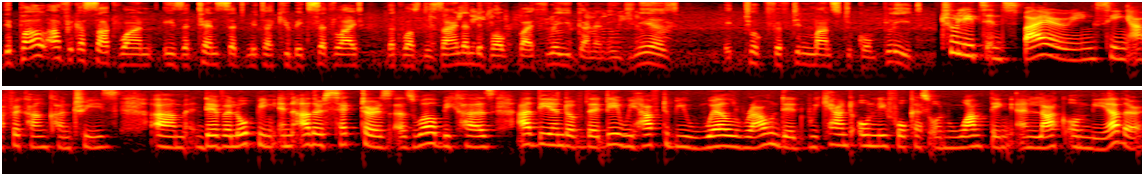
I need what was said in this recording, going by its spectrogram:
The Pearl Africa Sat-1 is a 10 centimeter cubic satellite that was designed and developed by three Ugandan engineers. It took 15 months to complete truly it's inspiring seeing African countries um, developing in other sectors as well because at the end of the day we have to be well rounded we can't only focus on one thing and lack on the other.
